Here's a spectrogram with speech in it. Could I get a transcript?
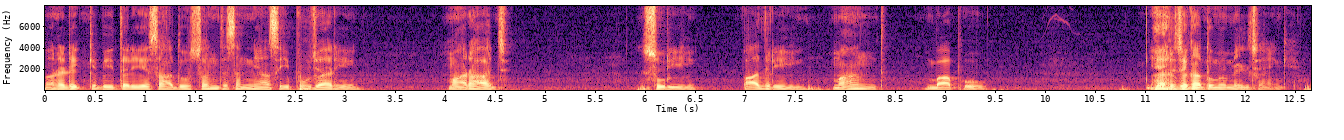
और हर एक के भीतर ये साधु, संत, सन्यासी, पुजारी, महाराज, सूरी, पादरी, महंत, बापू, ये हर जगह तुम्हें मिल जाएँगे।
